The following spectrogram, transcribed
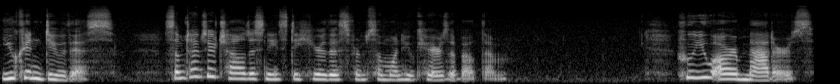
You can do this. Sometimes your child just needs to hear this from someone who cares about them. Who you are matters.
